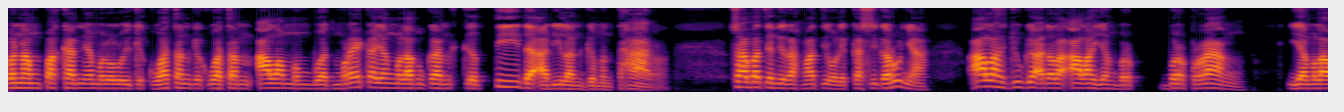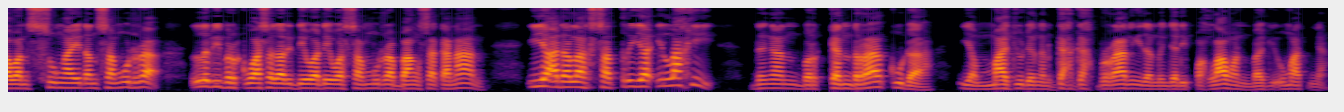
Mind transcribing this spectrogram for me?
Penampakannya melalui kekuatan-kekuatan alam membuat mereka yang melakukan ketidakadilan gementar. Sahabat yang dirahmati oleh kasih karunia, Allah juga adalah Allah yang ber, berperang. Ia melawan sungai dan samudera, lebih berkuasa dari dewa-dewa samudera bangsa kanan. Ia adalah satria ilahi dengan berkendera kuda. Ia maju dengan gagah berani dan menjadi pahlawan bagi umatnya.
